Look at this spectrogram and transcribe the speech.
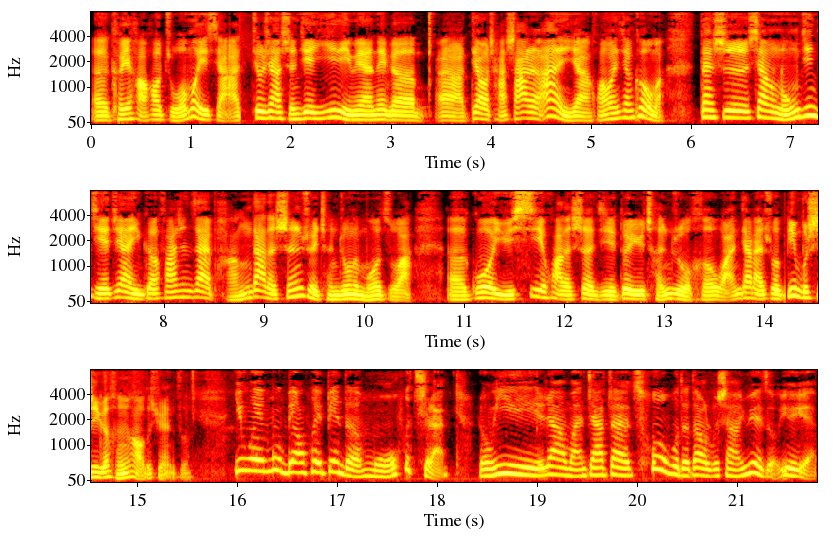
呃，可以好好琢磨一下啊，就像《神界一》里面那个啊调查杀人案一样，环环相扣嘛。但是像龙金节这样一个发生在庞大的深水城中的模组啊，呃，过于细化的设计，对于城主和玩家来说，并不是一个很好的选择。因为目标会变得模糊起来，容易让玩家在错误的道路上越走越远。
